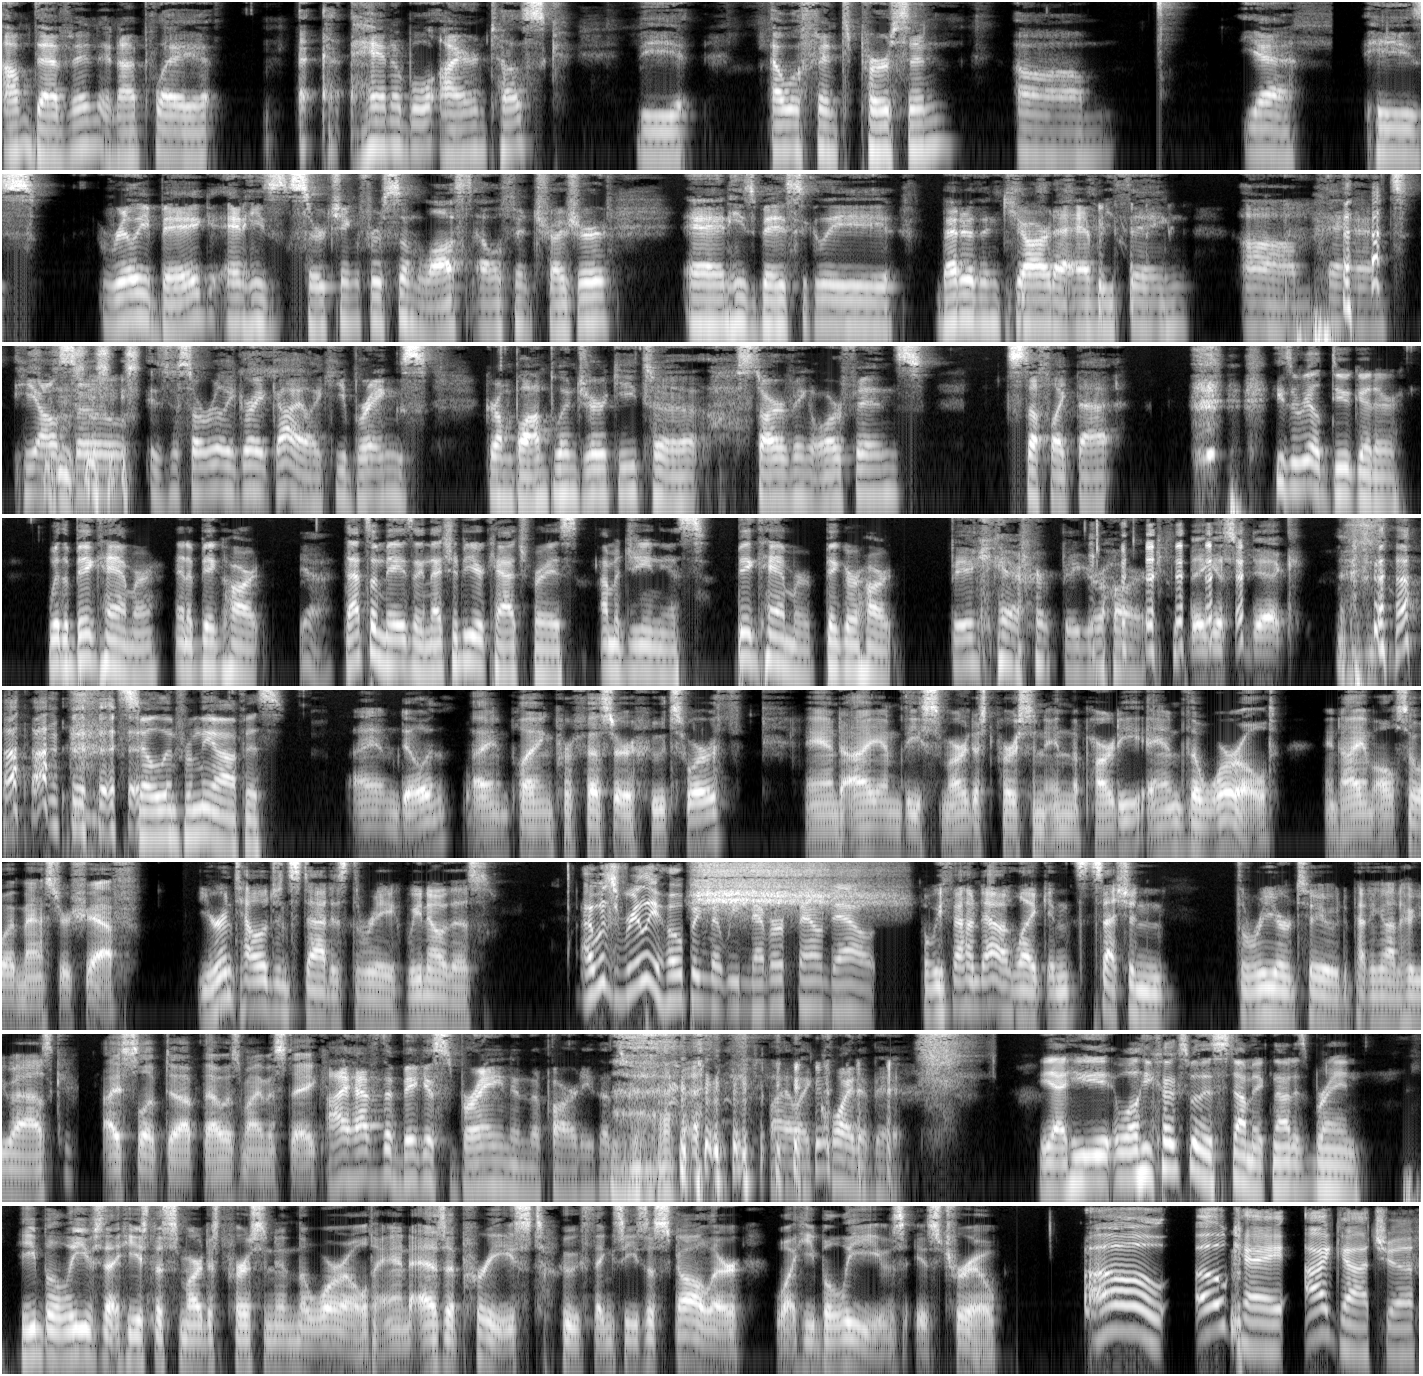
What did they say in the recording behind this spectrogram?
I'm Devin, and I play Hannibal Iron Tusk, the elephant person. Um, yeah, he's really big, and he's searching for some lost elephant treasure, and he's basically better than Kiard at everything. Um, and he also is just a really great guy. Like he brings Grumlomplin jerky to starving orphans, stuff like that. he's a real do-gooder with a big hammer and a big heart. Yeah. That's amazing. That should be your catchphrase. I'm a genius. Big hammer, bigger heart. Big hammer, bigger heart. Biggest dick. Stolen from the office. I am Dylan. I am playing Professor Hootsworth, and I am the smartest person in the party and the world. And I am also a master chef. Your intelligence stat is three. We know this. I was really hoping that we never found out. But we found out, like, in session three or two, depending on who you ask. I slipped up. That was my mistake. I have the biggest brain in the party. That's by like quite a bit. Yeah, he well he cooks with his stomach, not his brain. He believes that he's the smartest person in the world, and as a priest who thinks he's a scholar, what he believes is true. Oh, okay. I gotcha.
